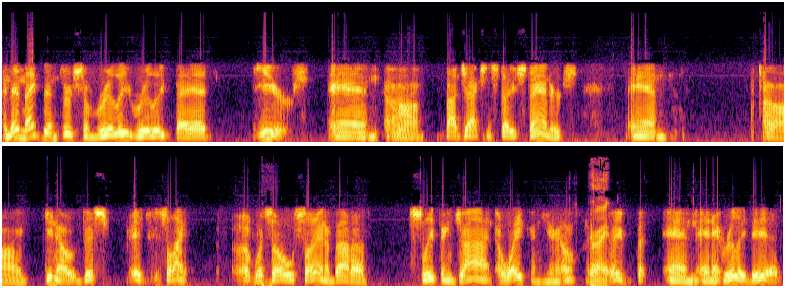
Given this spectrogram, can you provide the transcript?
and then they've been through some really, really bad years, and uh, by Jackson State standards, and uh, you know this it's like uh, what's the old saying about a sleeping giant awaken. You know, Right. They, but, and and it really did.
